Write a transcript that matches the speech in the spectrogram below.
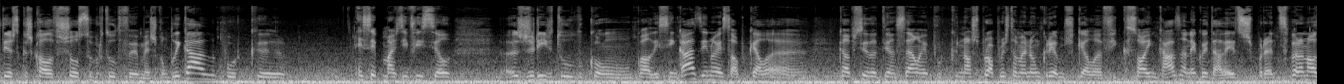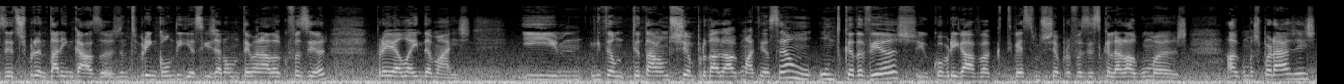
desde que a escola fechou, sobretudo, foi o mês complicado, porque é sempre mais difícil eh, gerir tudo com, com a Alice em casa e não é só porque ela, que ela precisa de atenção, é porque nós próprios também não queremos que ela fique só em casa, né? Coitada, é desesperante. Se para nós é desesperante estar em casa, a gente brinca um dia, se já não tem mais nada o que fazer, para ela ainda mais. E então tentávamos sempre dar alguma atenção, um de cada vez, e o que obrigava que tivéssemos sempre a fazer, se calhar, algumas, algumas paragens.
